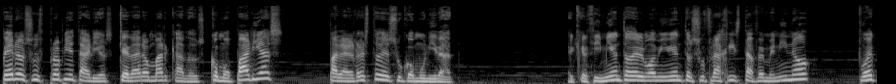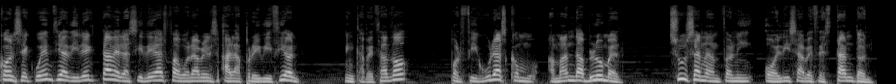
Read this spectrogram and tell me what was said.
pero sus propietarios quedaron marcados como parias para el resto de su comunidad. El crecimiento del movimiento sufragista femenino fue consecuencia directa de las ideas favorables a la prohibición, encabezado por figuras como Amanda Bloomer, Susan Anthony o Elizabeth Stanton.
